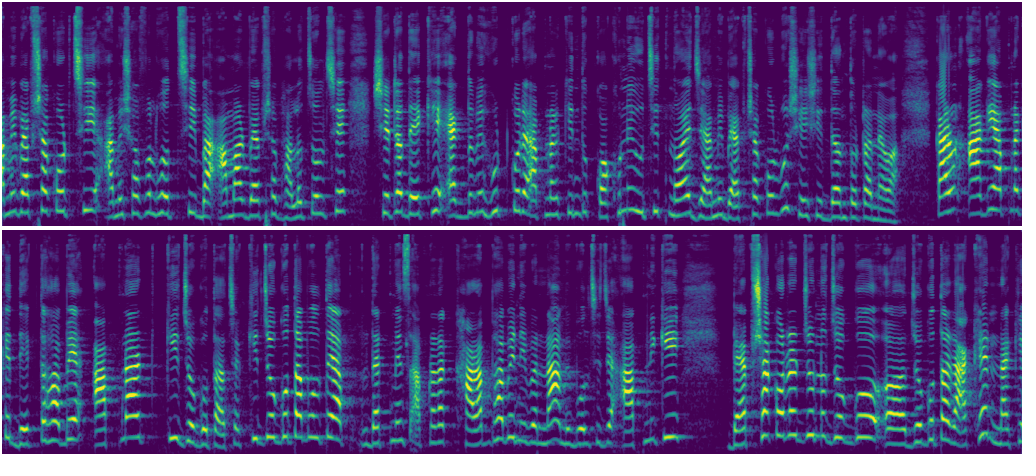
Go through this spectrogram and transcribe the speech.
আমি ব্যবসা করছি, আমি সফল হচ্ছি বা আমার ব্যবসা ভালো চলছে, সেটা দেখে একদমই হুট করে আপনার কিন্তু কখনোই উচিত নয় যে আমি ব্যবসা করব সেই সিদ্ধান্তটা নেওয়া। কারণ আগে আপনাকে দেখতে হবে আপনার কি যোগ্যতা আছে। কি যোগ্যতা বলতে দ্যাট মিন্স আপনারা খারাপভাবে নেবেন না, আমি বলছি যে আপনি কি ব্যবসা করার জন্য যোগ্য যোগ্যতা রাখেন নাকি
